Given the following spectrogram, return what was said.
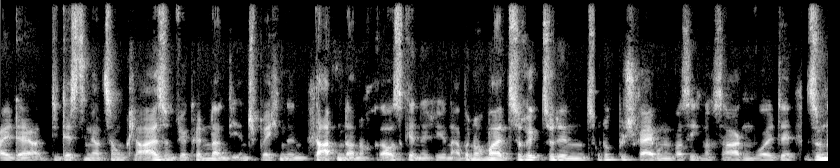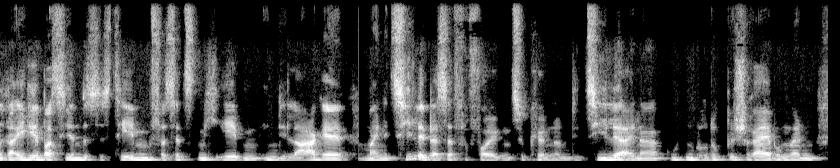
weil der, die Destination klar ist und wir können dann die entsprechenden Daten da noch rausgenerieren. Aber nochmal zurück zu den Produktbeschreibungen, was ich noch sagen wollte. So ein regelbasierendes System versetzt mich eben in die Lage, meine Ziele besser verfolgen zu können und die Ziele einer guten Produktbeschreibungen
